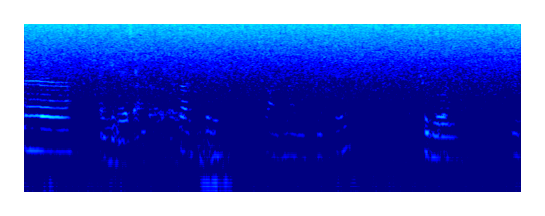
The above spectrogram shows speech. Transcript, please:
uh, and you can do the same for of plus b1 minus b3 Two B1. Yeah.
